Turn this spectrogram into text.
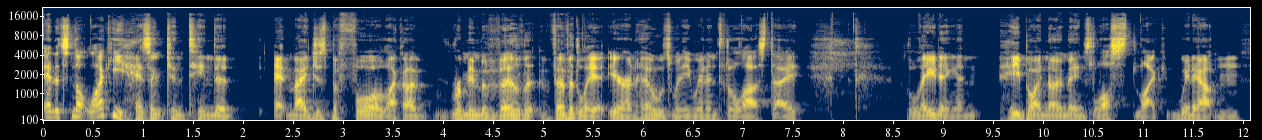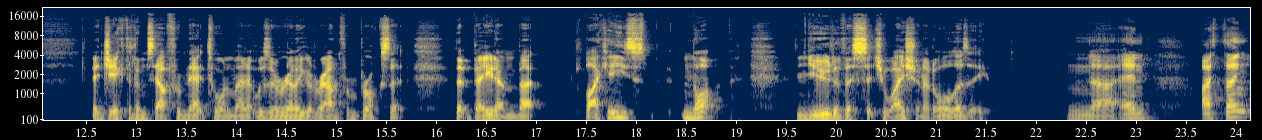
And it's not like he hasn't contended at majors before. Like I remember vivid, vividly at Erin Hills when he went into the last day leading, and he by no means lost. Like went out and ejected himself from that tournament. It was a really good round from Brooks that that beat him, but like he's not new to this situation at all, is he? No, and I think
